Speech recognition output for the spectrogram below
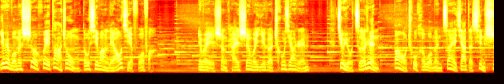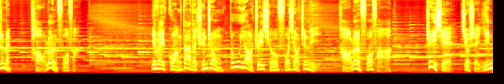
因为我们社会大众都希望了解佛法，因为盛开身为一个出家人，就有责任到处和我们在家的信师们讨论佛法。因为广大的群众都要追求佛教真理，讨论佛法，这些就是因。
